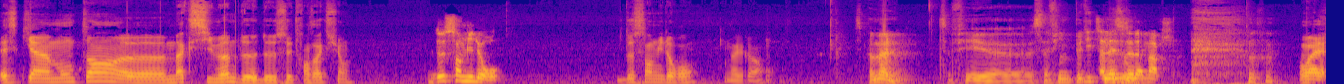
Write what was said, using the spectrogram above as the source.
Est-ce qu'il y a un montant euh, maximum de, ces transactions? 200 000 euros. 200 000 euros, d'accord. C'est pas mal. Ça fait ça fait une petite. Ça laisse de la marge. ouais.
